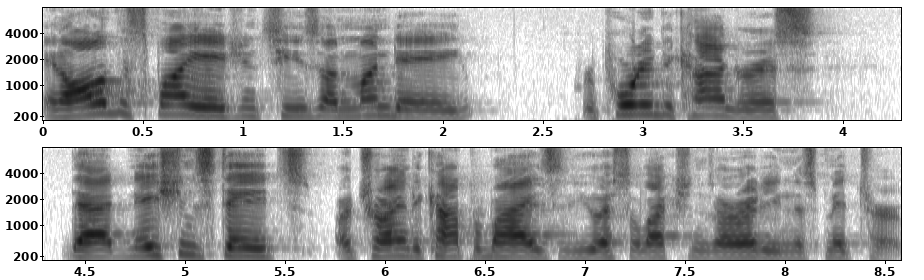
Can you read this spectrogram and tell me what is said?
And all of the spy agencies on Monday reported to Congress that nation states are trying to compromise the US elections already in this midterm.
